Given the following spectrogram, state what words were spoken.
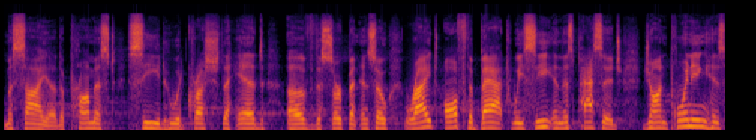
Messiah, the promised seed who would crush the head of the serpent. And so, right off the bat, we see in this passage John pointing his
